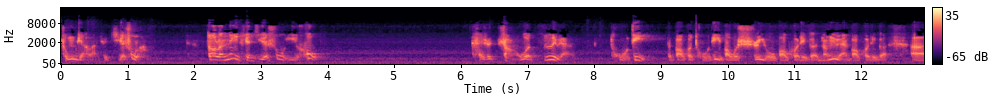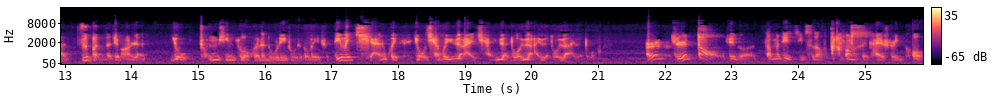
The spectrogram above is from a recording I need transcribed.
终点了，就结束了。到了那天结束以后，开始掌握资源、土地，包括土地，包括石油，包括这个能源，包括这个呃资本的这帮人。又重新做回了奴隶主这个位置，因为钱会有钱会越来钱越多，越来越多，越来越多。而直到这个咱们这几次的大放水开始以后，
